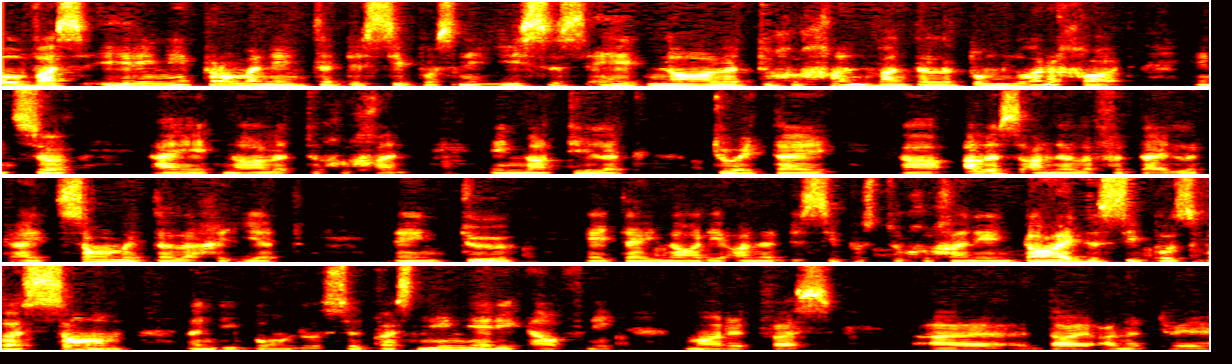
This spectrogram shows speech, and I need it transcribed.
al was hierdie nie prominente disippels nie. Jesus het na hulle toe gegaan want hulle het hom nodig gehad en so hy het na hulle toe gegaan. En natuurlik toe het hy uh, alles aan hulle verduidelik. Hy het saam met hulle geëet en toe het hy na die ander disippels toe gegaan en daai disippels was saam in die bondel. So dit was nie net die 11 nie, maar dit was uh daai ander twee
